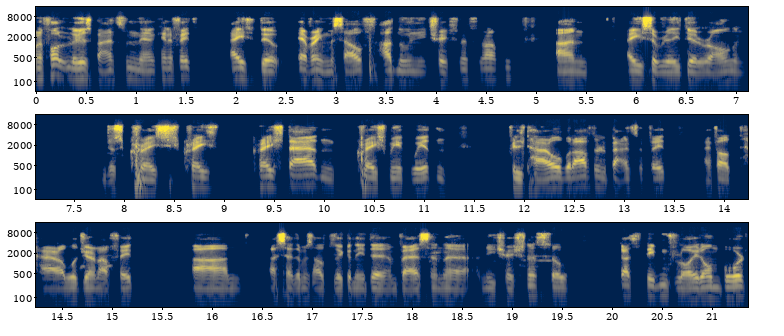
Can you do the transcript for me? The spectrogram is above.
I fought Lewis Benson, then kind of fight. I used to do everything myself. Had no nutritionist or nothing, and I used to really do it wrong and just crash, crash, crash that and crash make weight and feel terrible. But after the Benson fight, I felt terrible during that fight, and I said to myself, "Look, I need to invest in a, a nutritionist." So got Stephen Floyd on board,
